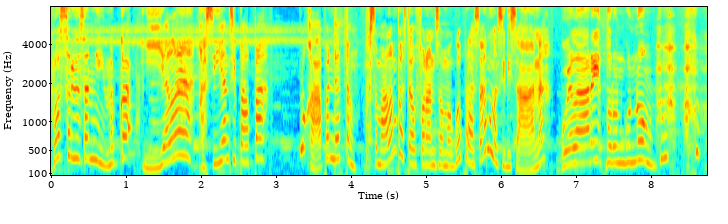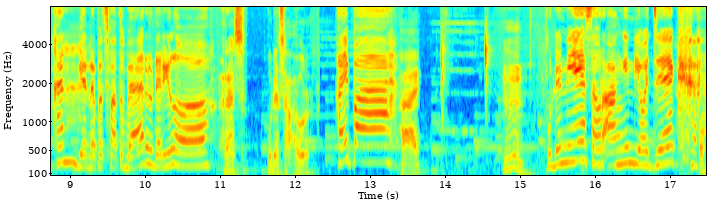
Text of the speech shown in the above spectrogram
lo seriusan nginep, Kak? Iyalah, kasihan si Papa. Lu kapan datang? Semalam pas teleponan sama gue perasaan masih di sana. Gue lari turun gunung. kan biar dapat sepatu baru dari lo. Ras, udah sahur? Hai, Pak. Hai. Hmm, Udah nih, sahur angin di ojek. oh,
